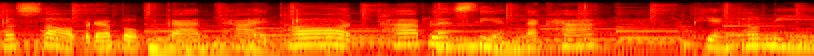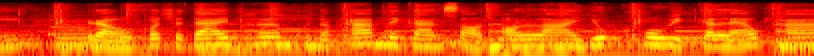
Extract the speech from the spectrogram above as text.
ทดสอบระบบการถ่ายทอดภาพและเสียงนะคะ เพียงเท่านี้เราก็จะได้เพิ่มคุณภาพในการสอนออนไลน์ยุคโควิดกันแล้วค่ะ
